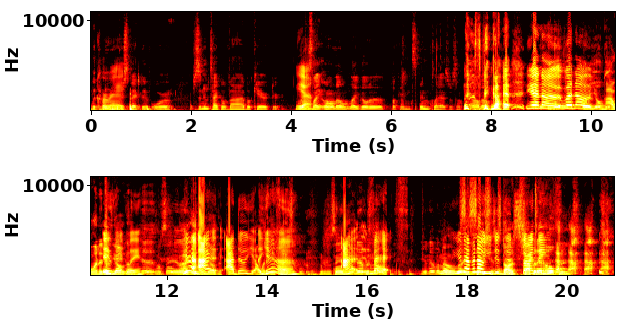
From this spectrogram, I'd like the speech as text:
with a new perspective or just a new type of vibe or character. Or Yeah. Just like, oh no, like go to fucking spin class or something. I don't know. Go ahead. Yeah, no, but no. Go to yoga. I want to do Exactly. Yeah, that's what I'm saying. Like, Yeah, do I yoga. I do. I Yeah, get flexible. that's what I'm saying. You I, never know. facts. You never know. You never know. You just start do certain shopping at Whole things.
